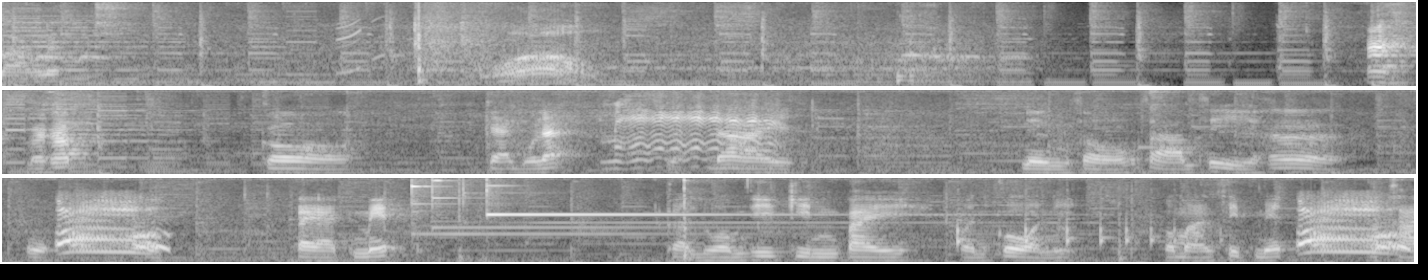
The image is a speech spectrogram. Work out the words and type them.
วางเลย Whoa. อะ นะครับ ก็แกะหมดแล้ว ได้หนึ่งสองสามสี่ห้าหกเจ็ดแปดเม็ดก็รวมที่กินไปวันก่อนนี้ประมาณ 10 เม็ดราคา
